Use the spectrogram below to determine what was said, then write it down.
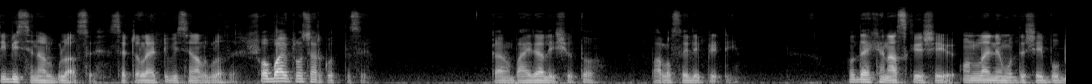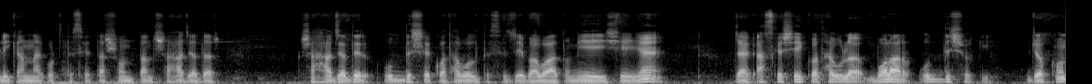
টিভি চ্যানেলগুলো আছে, স্যাটেলাইট টিভি চ্যানেলগুলো আছে, সবাই প্রচার করতেছে। কারণ ভাইরাল ইস্যু তো, ভালো সেলিব্রিটি ও দেখেন আজকে সেই অনলাইনের মধ্যে সেই বুবলি কান্না করতেছে, তার সন্তান শাহজাদার, শাহজাদের উদ্দেশ্যে কথা বলতেছে যে, বাবা, তুমি এই সেই হ্যাঁ? যাক, আজকে সেই কথাগুলো বলার উদ্দেশ্য কি? যখন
